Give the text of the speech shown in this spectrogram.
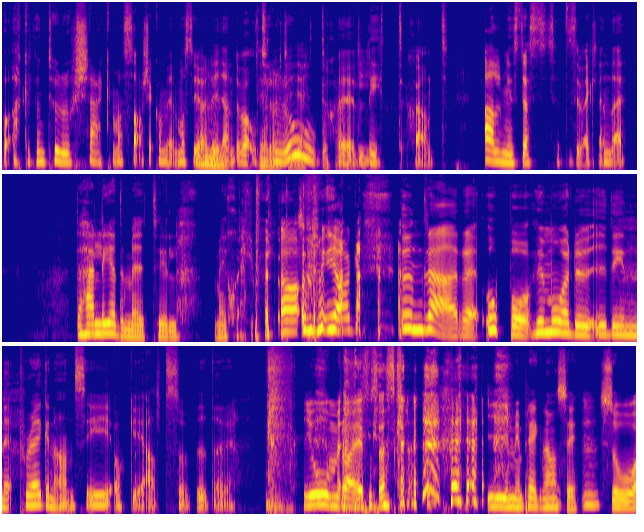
på akupunktur och käkmassage. Jag kommer, måste göra det Mm, igen. Det var det låter otroligt skönt. All min stress sätter sig verkligen där. Det här leder mig till mig själv. Ja, jag undrar, Opo, hur mår du i din pregnancy och i allt så vidare? Jo, men Bra, jag är på svenska. i min pregnancy Mm. så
